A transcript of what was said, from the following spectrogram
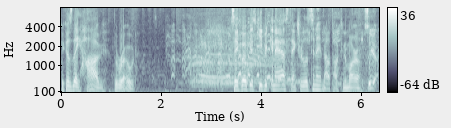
Because they hog the road. Stay focused, keep kicking ass. Thanks for listening, and I'll talk to you tomorrow. See ya.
